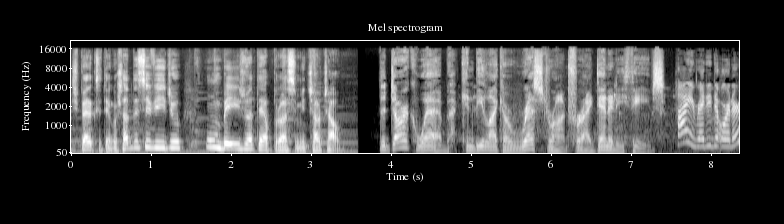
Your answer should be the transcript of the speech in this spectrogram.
Espero que você tenha gostado desse vídeo. Um beijo, até a próxima e tchau, tchau. The dark web can be like a restaurant for identity thieves. Hi, ready to order?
